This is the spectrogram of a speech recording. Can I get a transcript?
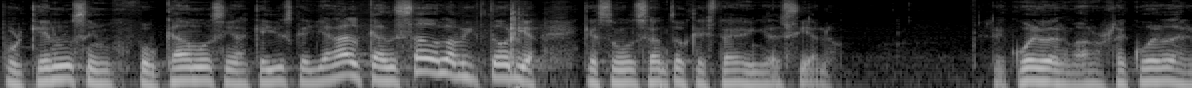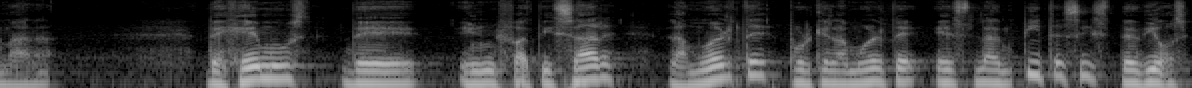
¿Por qué no nos enfocamos en aquellos que ya han alcanzado la victoria, que son los santos que están en el cielo? Recuerda, hermano, recuerda, hermana, dejemos de enfatizar la muerte, porque la muerte es la antítesis de Dios.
